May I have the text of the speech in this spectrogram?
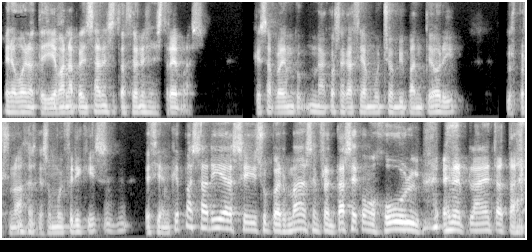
Pero bueno, te llevan a pensar en situaciones extremas. Que es una cosa que hacían mucho en Big Theory, los personajes que son muy frikis, decían, ¿qué pasaría si Superman se enfrentase con Hulk en el planeta tal?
